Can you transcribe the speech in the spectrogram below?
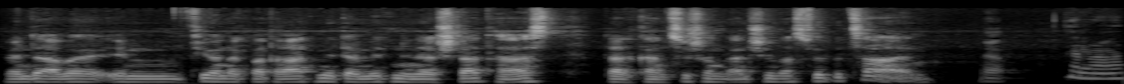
Wenn du aber im 400 Quadratmeter mitten in der Stadt hast, da kannst du schon ganz schön was für bezahlen. Genau.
